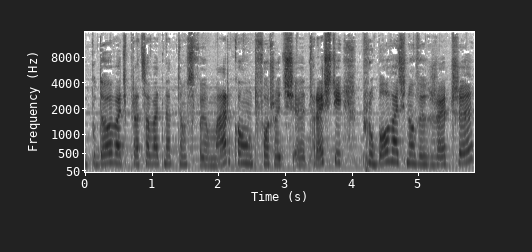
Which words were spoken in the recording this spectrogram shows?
budować, pracować nad tą swoją marką, tworzyć treści, próbować nowych rzeczy.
